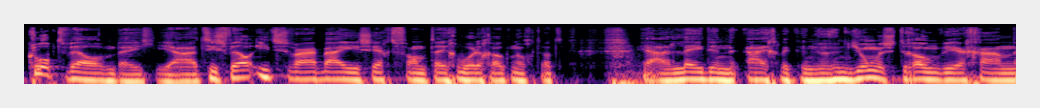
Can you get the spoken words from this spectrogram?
klopt wel een beetje, ja. Het is wel iets waarbij je zegt van tegenwoordig ook nog dat ja, leden eigenlijk hun, hun jongensdroom weer gaan,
